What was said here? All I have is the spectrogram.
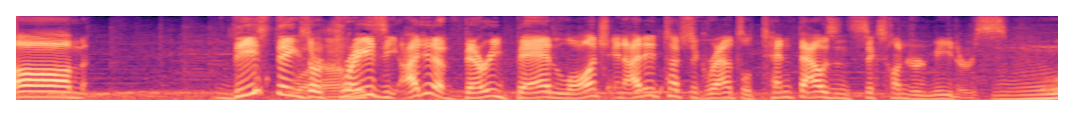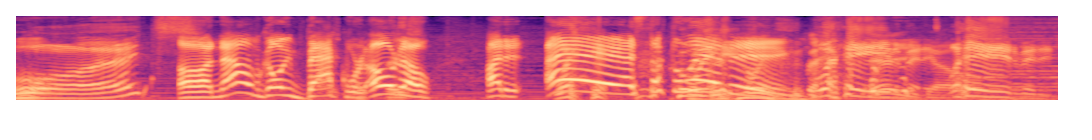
Um, these things are crazy. I did a very bad launch, and I didn't touch the ground till 10,600 meters. What? Uh, now I'm going backward. Oh no, I did. Hey, I stuck the Wait, landing. wait There a minute. Wait a minute, Drew.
